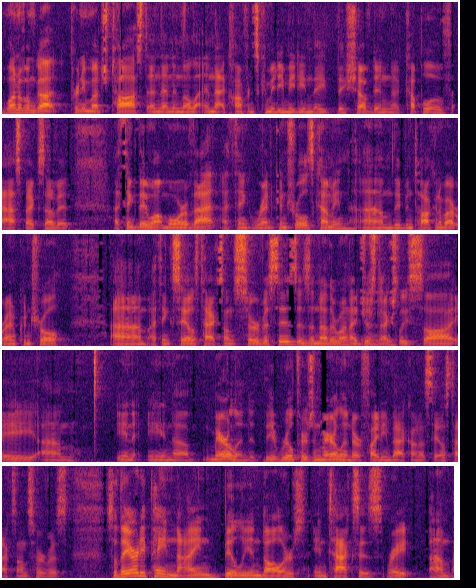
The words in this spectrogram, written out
One of them got pretty much tossed, and then in the in that conference committee meeting, they they shoved in a couple of aspects of it. I think they want more of that. I think rent control is coming. Um, they've been talking about rent control. Um, I think sales tax on services is another one. I just Mm-hmm. actually saw a um, in in uh, Maryland. The realtors in Maryland are fighting back on a sales tax on service. So they already pay nine billion dollars in taxes, right? Um,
